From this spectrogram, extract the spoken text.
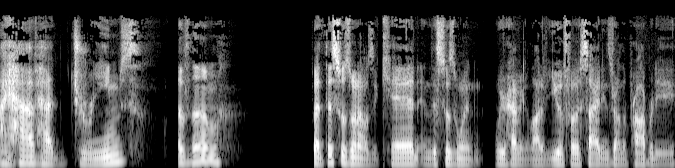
I have had dreams of them, but this was when I was a kid, and this was when we were having a lot of UFO sightings around the property,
